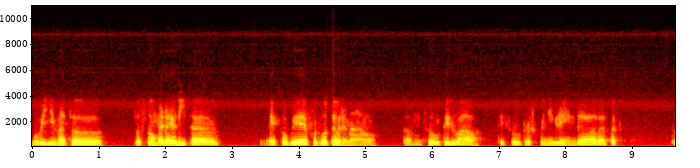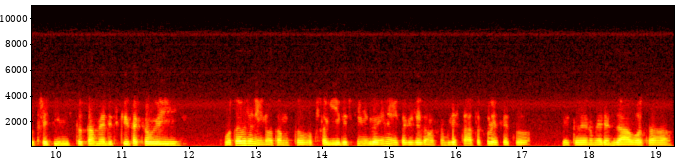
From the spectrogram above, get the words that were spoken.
Uvidíme, co, co s tou medailí, ta jakoby je furt otevřená, no. Tam jsou ty dva, ty jsou trošku někde jinde, ale pak to třetí místo tam je vždycky takový otevřený, no, tam to obsadí vždycky někdo jiný, takže tam se může stát cokoliv, je to, je to jenom jeden závod a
